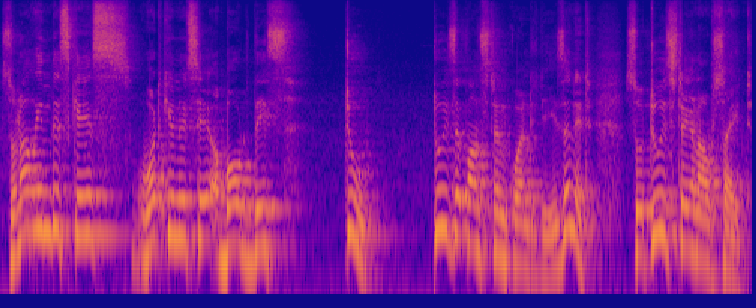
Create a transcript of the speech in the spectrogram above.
So now in this case what can we say about this 2 2 is a constant quantity isn't it? So 2 is taken outside.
